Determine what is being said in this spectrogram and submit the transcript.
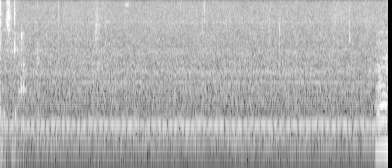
What's he got? Uh,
